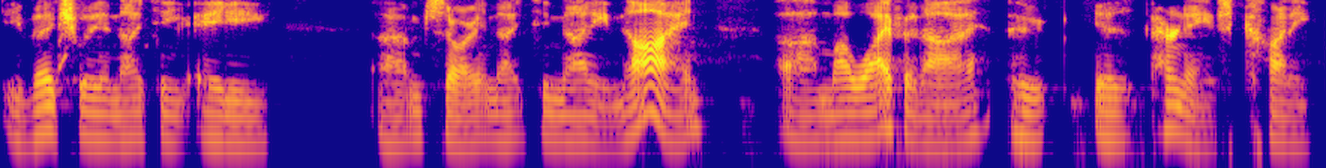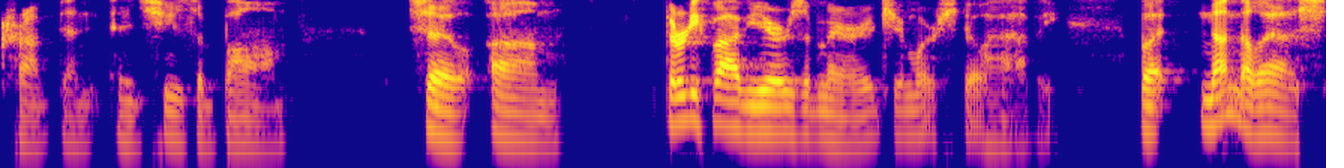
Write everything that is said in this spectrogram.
eventually in 1980, uh, I'm sorry, 1999, uh, my wife and I, who is her name's Connie Crumpton, and she's a bomb. So, um, 35 years of marriage, and we're still happy. But nonetheless,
